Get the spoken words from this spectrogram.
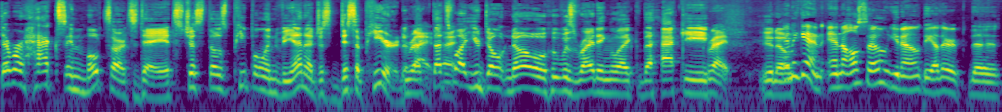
there were hacks in Mozart's day. It's just those people in Vienna just disappeared. Like, Right, that's right. why you don't know who was writing like the hacky, right. You know, and again, and also, you know, the other the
